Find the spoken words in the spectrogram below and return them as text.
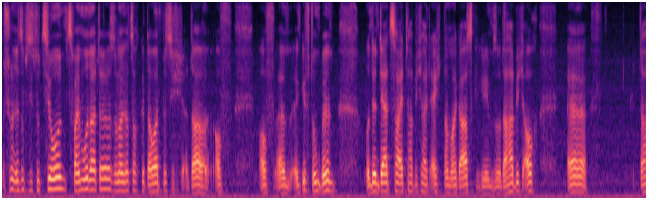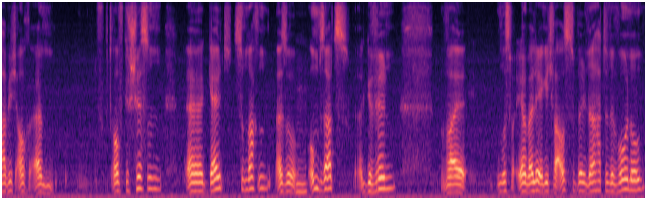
schon in Substitution, zwei Monate, so lange hat es auch gedauert, bis ich da auf auf ähm, Entgiftung bin. Und in der Zeit habe ich halt echt nochmal Gas gegeben. So, da habe ich auch, äh, da habe ich auch ähm, drauf geschissen, äh, Geld zu machen, also mhm. Umsatz, äh, Gewinn, weil muss man ja überlegen, ich war Auszubildender, hatte eine Wohnung,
